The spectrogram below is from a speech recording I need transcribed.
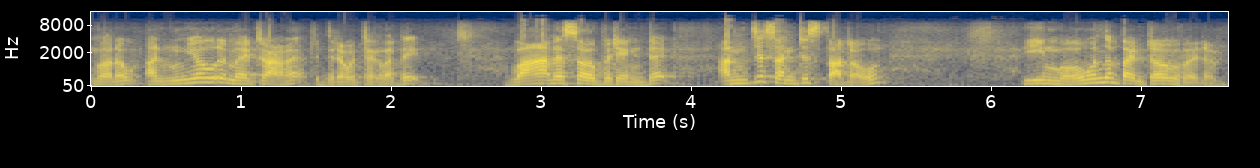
വെറും അഞ്ഞൂറ് മീറ്റർ ആണ് ഇതിലോട്ടുള്ളത്. വാഹന സൗകര്യം ഉണ്ട് അഞ്ച് സെന്റ് സ്ഥലവും ഈ മൂന്ന് ബെഡ്റൂം വരും.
